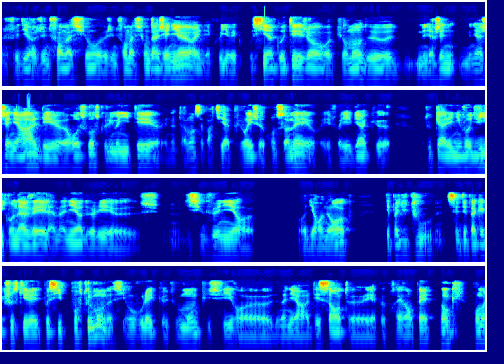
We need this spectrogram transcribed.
je veux dire, j'ai une formation, euh, j'ai une formation d'ingénieur et d'un coup il y avait aussi un côté genre purement de, de manière, générale des euh, ressources que l'humanité, euh, notamment sa partie la plus riche, consommait. Et je voyais bien que, en tout cas, les niveaux de vie qu'on avait, la manière de les d'y subvenir, on va dire en Europe, c'était pas du tout, c'était pas quelque chose qui allait être possible pour tout le monde si on voulait que tout le monde puisse vivre de manière décente et à peu près en paix. Donc pour moi,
